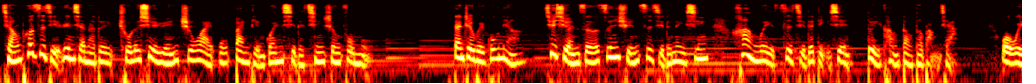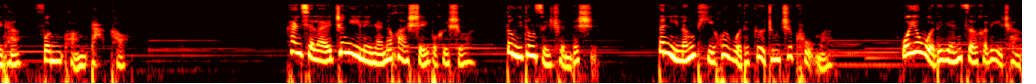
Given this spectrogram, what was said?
强迫自己认下那对除了血缘之外无半点关系的亲生父母。但这位姑娘却选择遵循自己的内心，捍卫自己的底线，对抗道德绑架。我为她疯狂打 call。看起来正义凛然的话，谁不会说？动一动嘴唇的事，但你能体会我的个中之苦吗？我有我的原则和立场，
